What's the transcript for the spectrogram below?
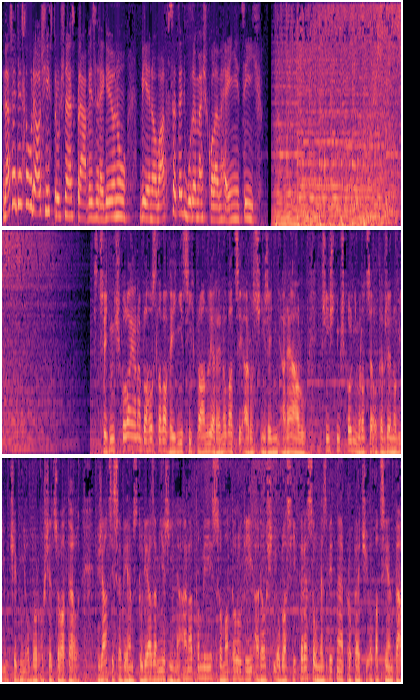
Na řadě jsou další stručné zprávy z regionu. Věnovat se teď budeme škole v Hejnicích. Střední škola Jana Blahoslava v Hejnicích plánuje renovaci a rozšíření areálu. V příštím školním roce otevře nový učební obor ošetřovatel. Žáci se během studia zaměří na anatomii, somatologii a další oblasti, které jsou nezbytné pro péči o pacienta.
